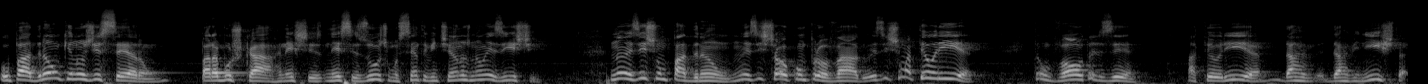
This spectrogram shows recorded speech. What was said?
o padrão que nos disseram para buscar nestes, nesses últimos 120 anos não existe. Não existe um padrão, não existe algo comprovado, existe uma teoria. Então, volto a dizer, a teoria darwinista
